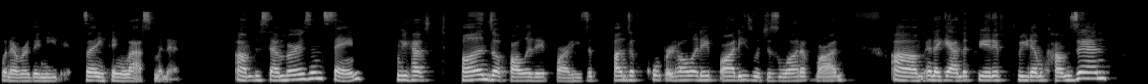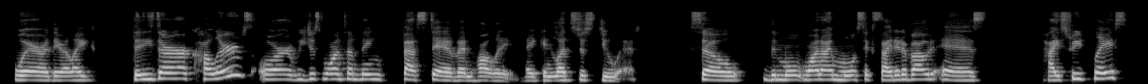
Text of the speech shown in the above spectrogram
whenever they need anything last minute. Um, December is insane. We have tons of holiday parties, tons of corporate holiday parties, which is a lot of fun. Um, and again, the creative freedom comes in where they're like, these are our colors, or we just want something festive and holiday like, and let's just do it. So the mo- one I'm most excited about is High Street Place.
